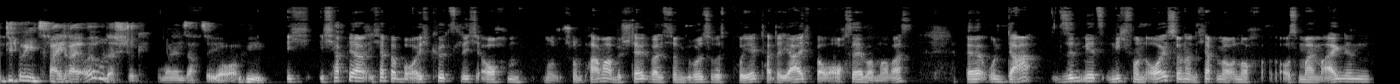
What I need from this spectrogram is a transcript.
die bringen zwei, drei Euro das Stück, wo man dann sagt so, ja, hm. Ich, ich habe ja, ich habe ja bei euch kürzlich auch schon ein paar Mal bestellt, weil ich so ein größeres Projekt hatte. Ja, ich baue auch selber mal was. Äh, und da sind mir jetzt nicht von euch, sondern ich habe mir auch noch aus meinem eigenen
